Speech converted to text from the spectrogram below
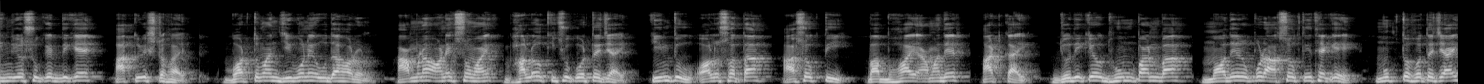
ইন্দ্রিয় সুখের দিকে আকৃষ্ট হয়। বর্তমান জীবনে উদাহরণ। আমরা অনেক সময় ভালো কিছু করতে চাই, কিন্তু অলসতা, আসক্তি বা ভয় আমাদের আটকায়। যদি কেউ ধূমপান বা মদের উপর আসক্তি থেকে মুক্ত হতে চায়,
